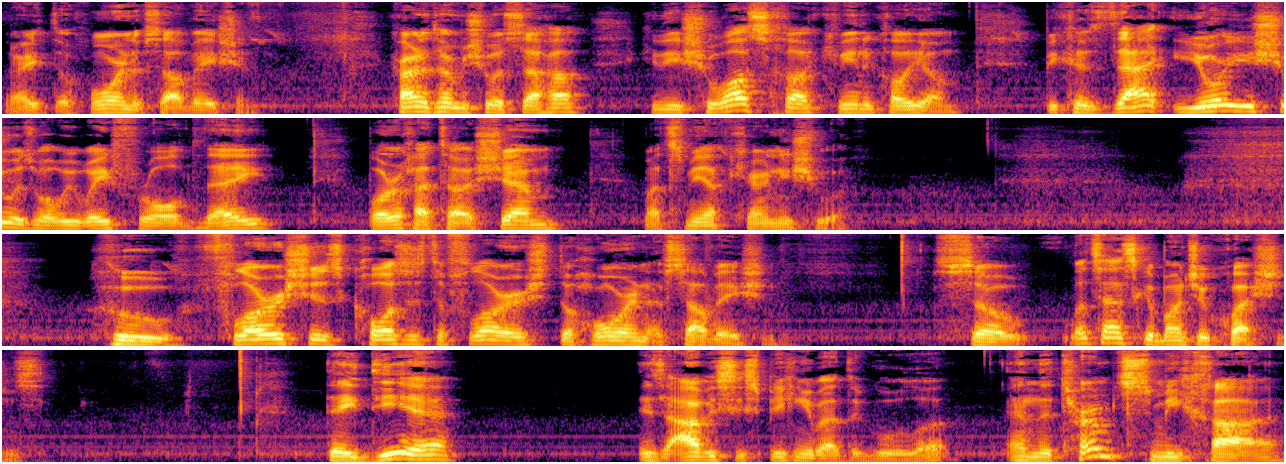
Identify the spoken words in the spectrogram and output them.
right? The horn of salvation. Because that your Yeshua is what we wait for all day. Baruch Ata Hashem, Matzmiach Karen Yeshua. Who flourishes, causes to flourish the horn of salvation. So let's ask a bunch of questions. The idea is obviously speaking about the geula, and the term tzmicha,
